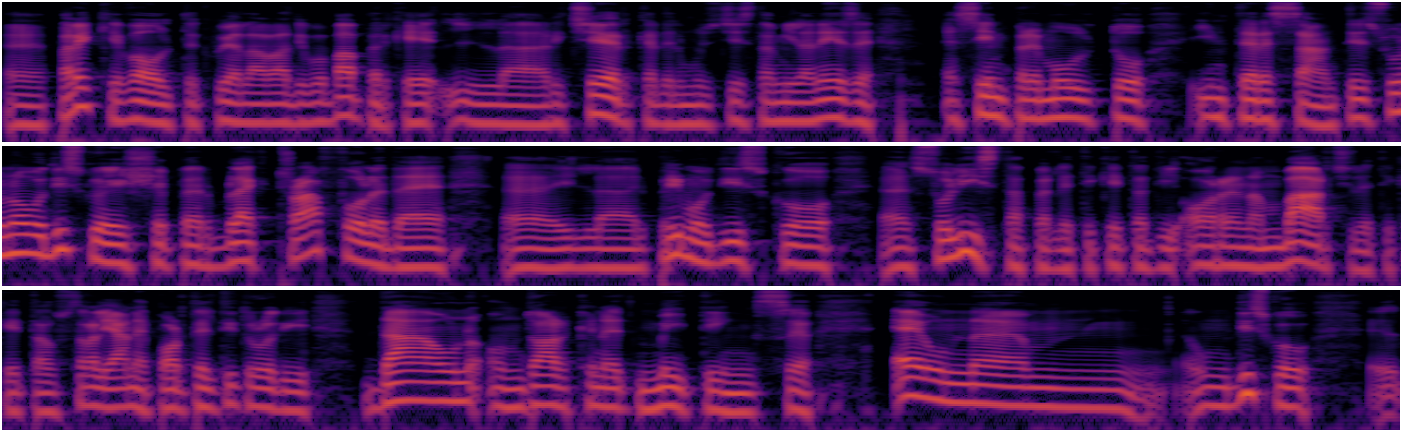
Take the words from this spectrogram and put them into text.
eh, parecchie volte qui alla Radio Babà perché la ricerca del musicista milanese è sempre molto interessante. Il suo nuovo disco esce per Black Truffle ed è eh, il, il, primo disco eh, solista per l'etichetta di Oren Ambarci, l'etichetta australiana, e porta il titolo di Down on Darkened Meetings. È un, um, un disco... Eh,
